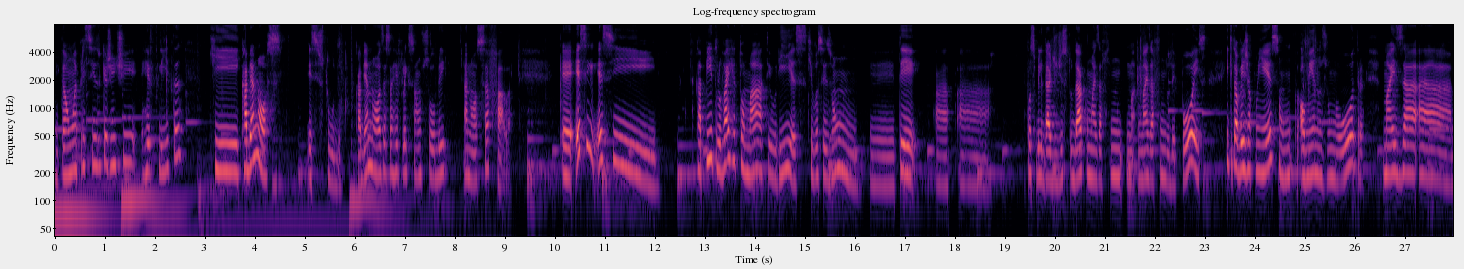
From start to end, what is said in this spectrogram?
Então é preciso que a gente reflita que cabe a nós esse estudo, cabe a nós essa reflexão sobre a nossa fala. É, esse, esse capítulo vai retomar teorias que vocês vão é, ter a, a possibilidade de estudar com mais a fundo, mais a fundo depois, e que talvez já conheçam ao menos uma ou outra, mas a, a,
